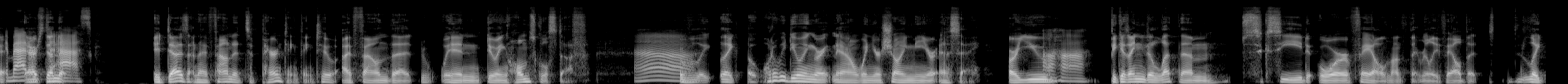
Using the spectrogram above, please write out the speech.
it matters to ask. It does, and I found it's a parenting thing too. I found that when doing homeschool stuff, Oh. like, like, uh, what are we doing right now when you're showing me your essay? Are you Uh-huh. because I need to let them succeed or fail. Not that they really fail, but like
